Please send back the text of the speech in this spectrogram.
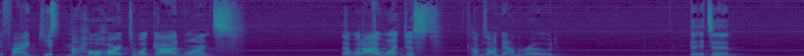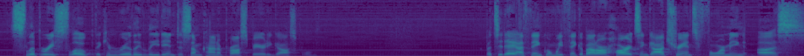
if I give my whole heart to what God wants, that what I want just comes on down the road. It's a slippery slope that can really lead into some kind of prosperity gospel. But today, I think when we think about our hearts and God transforming us,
